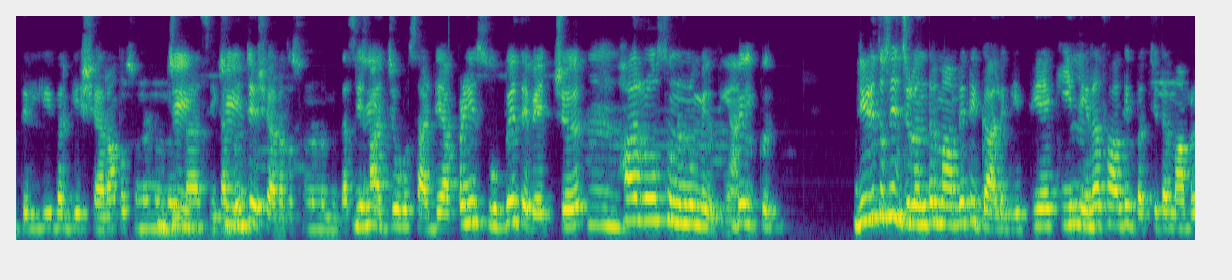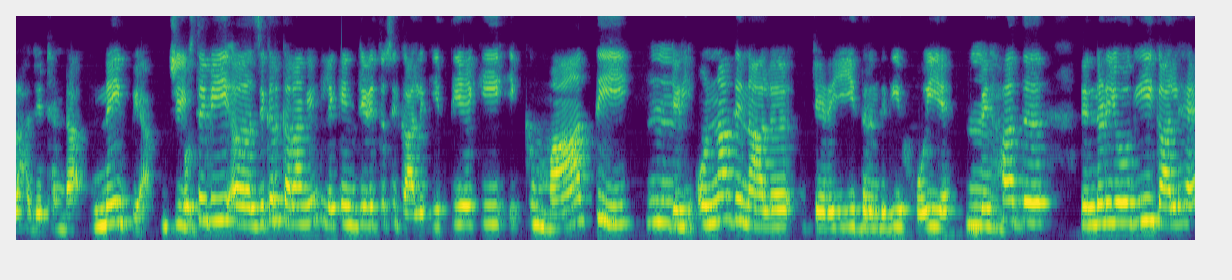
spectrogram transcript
ਦਿੱਲੀ ਵਰਗੇ ਸ਼ਹਿਰਾਂ ਤੋਂ ਸੁਣਨ ਨੂੰ ਮਿਲਦਾ ਸੀਗਾ। ਦੂਜੇ ਸ਼ਹਿਰਾਂ ਤੋਂ ਸੁਣਨ ਨੂੰ ਮਿਲਦਾ ਸੀ। ਅੱਜ ਉਹ ਸਾਡੇ ਆਪਣੇ ਸੂਬੇ ਦੇ ਵਿੱਚ ਹਰ ਰੋਜ਼ ਸੁਣਨ ਨੂੰ ਮਿਲਦੀਆਂ ਨੇ। ਬਿਲਕੁਲ ਜਿਹੜੀ ਤੁਸੀਂ ਜਲੰਧਰ ਮਾਮਲੇ ਦੀ ਗੱਲ ਕੀਤੀ ਹੈ ਕਿ ਹਮ। 13 ਸਾਲ ਦੀ ਬੱਚੀ ਦਾ ਮਾਮਲਾ ਹਜੇ ਠੰਡਾ ਨਹੀਂ ਪਿਆ ਉਸ ਤੇ ਵੀ ਜ਼ਿਕਰ ਕਰਾਂਗੇ ਲੇਕਿਨ ਜਿਹੜੀ ਤੁਸੀਂ ਗੱਲ ਕੀਤੀ ਹੈ ਕਿ ਇੱਕ ਮਾਂ ਧੀ ਜਿਹੜੀ ਉਹਨਾਂ ਦੇ ਨਾਲ ਜਿਹੜੀ ਦਰਿੰਦਗੀ ਹੋਈ ਹੈ ਹਮ। ਨਿੰਦਣਯੋਗ ਹੀ ਗੱਲ ਹੈ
